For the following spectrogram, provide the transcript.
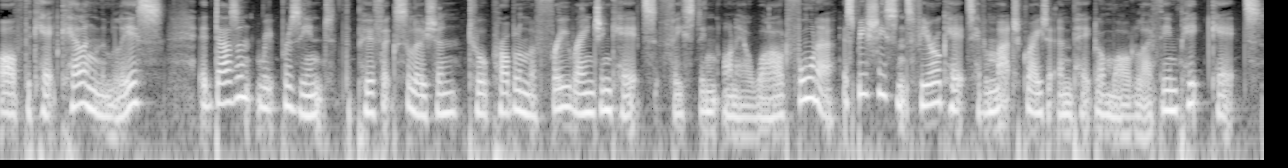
of the cat killing them less, it doesn't represent the perfect solution to a problem of free ranging cats feasting on our wild fauna, especially since feral cats have a much greater impact on wildlife than pet cats.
